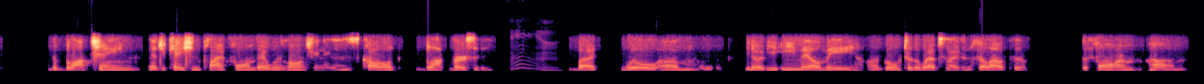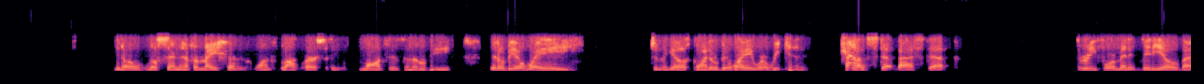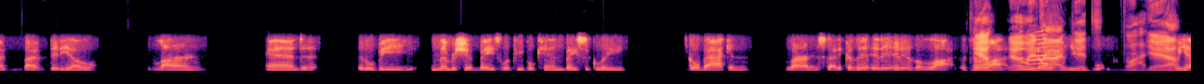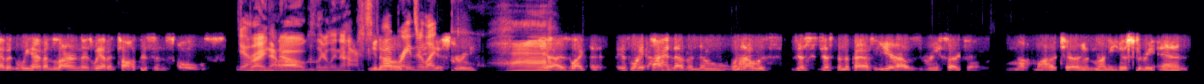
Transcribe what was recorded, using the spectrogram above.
the blockchain education platform that we're launching is called Blockversity Hmm. but we'll um, you know if you email me or go to the website and fill out the the form um, you know we'll send information once blockversity launches and it'll be it'll be a way to miguel's point it'll be a way where we can kind of step by step three four minute video by by video learn and it'll be membership based where people can basically go back and learn and study because it, it it is a lot. It's yeah. a lot. No, When you don't- I- when you- it's- It's a lot. yeah. we haven't we haven't learned this. We haven't taught this in schools. Yeah. right. No, No. clearly not. You know, Our brains are like- history. Huh. Yeah, it's like the, it's like I never knew when I was just just in the past year I was researching mo- monetary and money history, and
